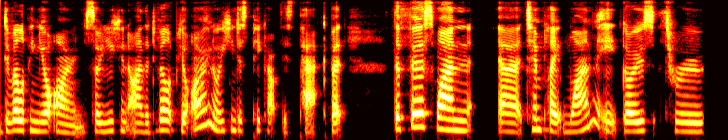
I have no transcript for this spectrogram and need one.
developing your own. So you can either develop your own or you can just pick up this pack. But the first one, uh, template one, it goes through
